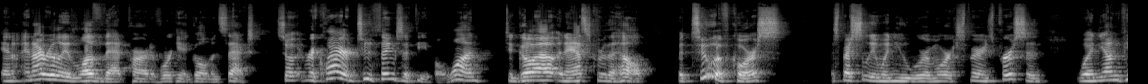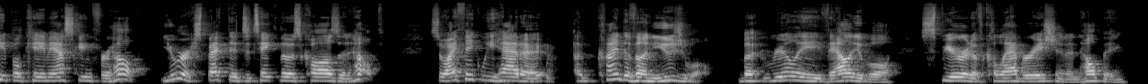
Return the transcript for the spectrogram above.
And, and I really love that part of working at Goldman Sachs. So it required two things of people. One, to go out and ask for the help. But two, of course, especially when you were a more experienced person, when young people came asking for help, you were expected to take those calls and help. So I think we had a, a kind of unusual, but really valuable spirit of collaboration and helping,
